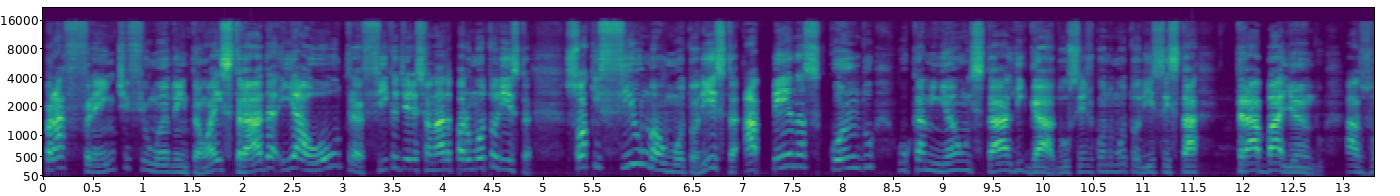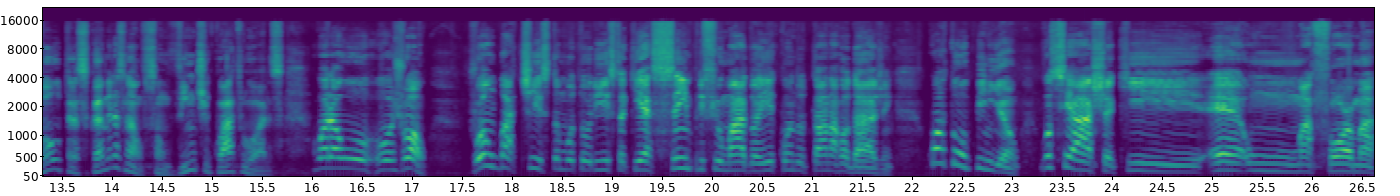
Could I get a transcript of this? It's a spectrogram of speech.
para frente, filmando então a estrada, e a outra fica direcionada para o motorista. Só que filma o motorista apenas quando o caminhão está ligado, ou seja, quando o motorista está trabalhando. As outras câmeras não, são 24 horas. Agora, o, João, João Batista, motorista, que é sempre filmado aí quando está na rodagem. Qual a tua opinião? Você acha que é uma forma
